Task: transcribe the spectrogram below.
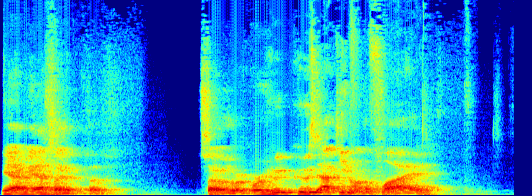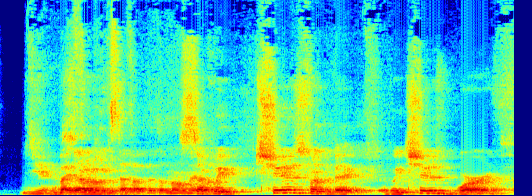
Yeah, I mean that's like the so or, or who who's acting on the fly, Yeah. but So- thinking stuff up at the moment. so if we choose for the big if we choose Worth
